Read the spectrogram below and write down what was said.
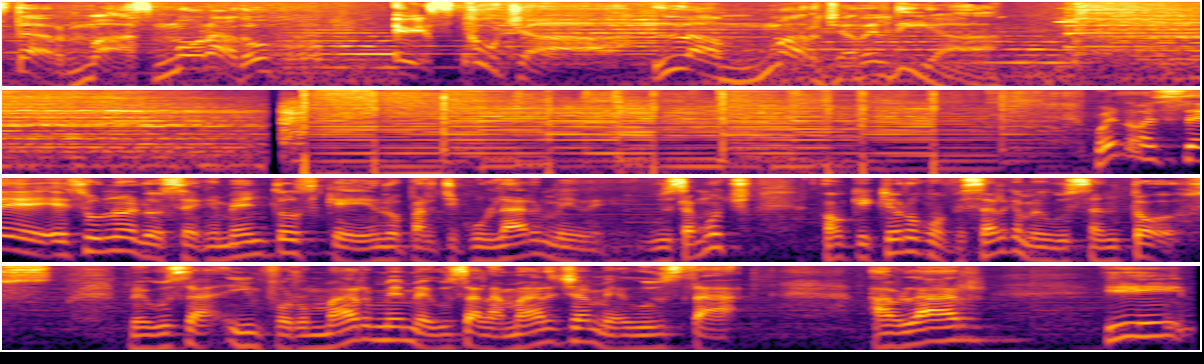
Estar más morado, escucha la marcha del día. Bueno, este es uno de los segmentos que en lo particular me gusta mucho, aunque quiero confesar que me gustan todos. Me gusta informarme, me gusta la marcha, me gusta hablar y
